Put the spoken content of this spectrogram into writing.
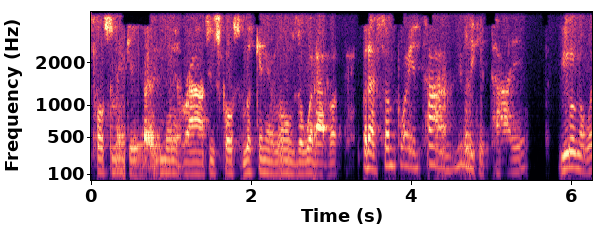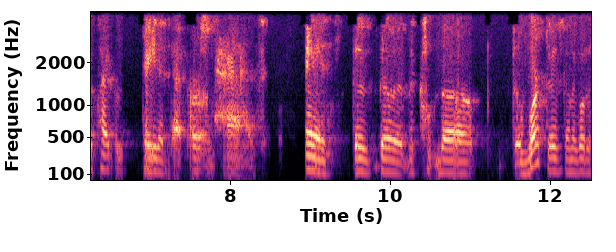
supposed to make it 30 minute rounds. You're supposed to look in their rooms or whatever. But at some point in time, you're going to get tired. You don't know what type of data that person has, and the the the the, the worker is going to go to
